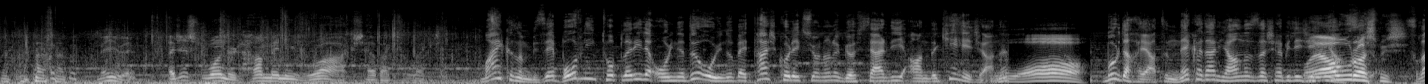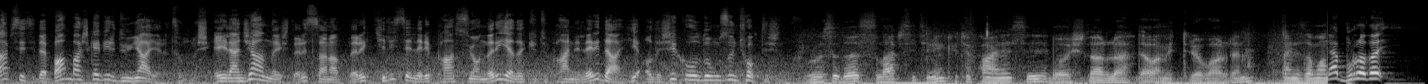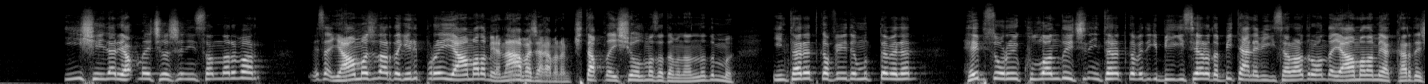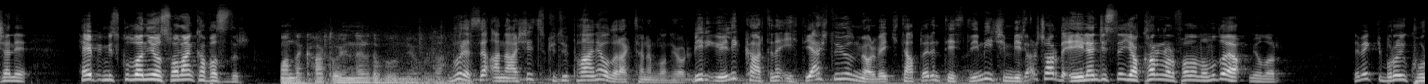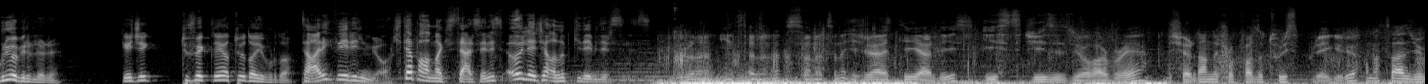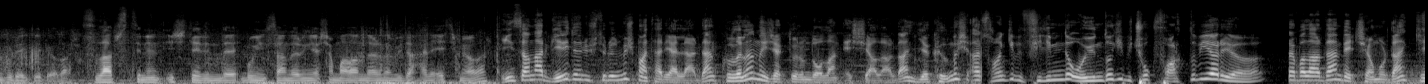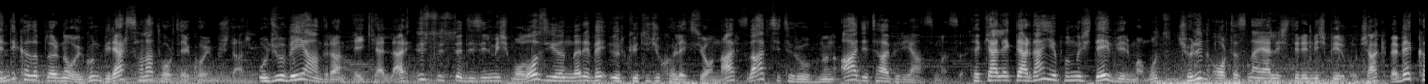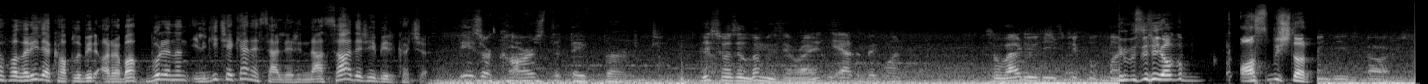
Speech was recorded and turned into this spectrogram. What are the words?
Maybe. I just wondered how many rocks have I collected? Michael'ın bize bowling toplarıyla oynadığı oyunu ve taş koleksiyonunu gösterdiği andaki heyecanı Oo. burada hayatın ne kadar yalnızlaşabileceğini Bayağı yansıtıyor. uğraşmış. Slab City'de bambaşka bir dünya yaratılmış. Eğlence anlayışları, sanatları, kiliseleri, pansiyonları ya da kütüphaneleri dahi alışık olduğumuzun çok dışında. Burası da Slab City'nin kütüphanesi. Bağışlarla devam ettiriyor varlığını. Aynı zamanda Ya burada iyi şeyler yapmaya çalışan insanlar var. Mesela yağmacılar da gelip burayı yağmalamıyor. Ne yapacak amınım? Kitapla işi olmaz adamın anladın mı? İnternet kafeyi de muhtemelen hepsi orayı kullandığı için internet kafedeki bilgisayara da bir tane bilgisayar vardır onu da yağmalamayak kardeş hani. Hepimiz kullanıyoruz falan kafasıdır. zamanda kart oyunları da bulunuyor burada. Burası anarşist kütüphane olarak tanımlanıyor. Bir üyelik kartına ihtiyaç duyulmuyor ve kitapların teslimi için bir Gerçi harbi eğlencesine yakarlar falan onu da yapmıyorlar. Demek ki burayı koruyor birileri. Gece tüfekle yatıyor dayı burada. tarih verilmiyor. Kitap almak isterseniz öylece alıp gidebilirsiniz. Buranın insanının sanatını icra ettiği yerdeyiz. East Jesus diyorlar buraya. Dışarıdan da çok fazla turist buraya geliyor ama sadece buraya geliyorlar. Slab City'nin içlerinde bu insanların yaşam alanlarına müdahale etmiyorlar. İnsanlar geri dönüştürülmüş materyallerden, kullanılmayacak durumda olan eşyalardan, yakılmış Sanki bir filmde oyunda gibi çok farklı bir yer ya. Arabalardan ve çamurdan kendi kalıplarına uygun birer sanat ortaya koymuşlar. Ucubeyi andıran heykeller, üst üste dizilmiş moloz yığınları ve ürkütücü koleksiyonlar Slab City ruhunun adeta bir yansıması. Tekerleklerden yapılmış dev bir mamut, çölün ortasına yerleştirilmiş bir uçak, bebek kafalarıyla kaplı bir araba buranın ilgi çeken eserlerinden sadece birkaçı. These are cars that they've burned. This was a limousine, right? Yeah, the big one. So where do these people find Limousini yakıp asmışlar. these cars?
